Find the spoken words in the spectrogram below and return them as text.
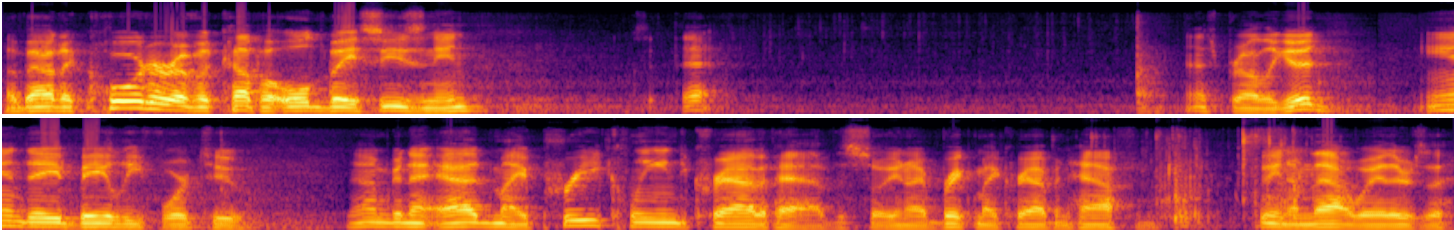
About a quarter of a cup of Old Bay seasoning. Like that. That's probably good. And a bay leaf or two. Now I'm going to add my pre-cleaned crab halves. So, you know, I break my crab in half and clean them that way. There's a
